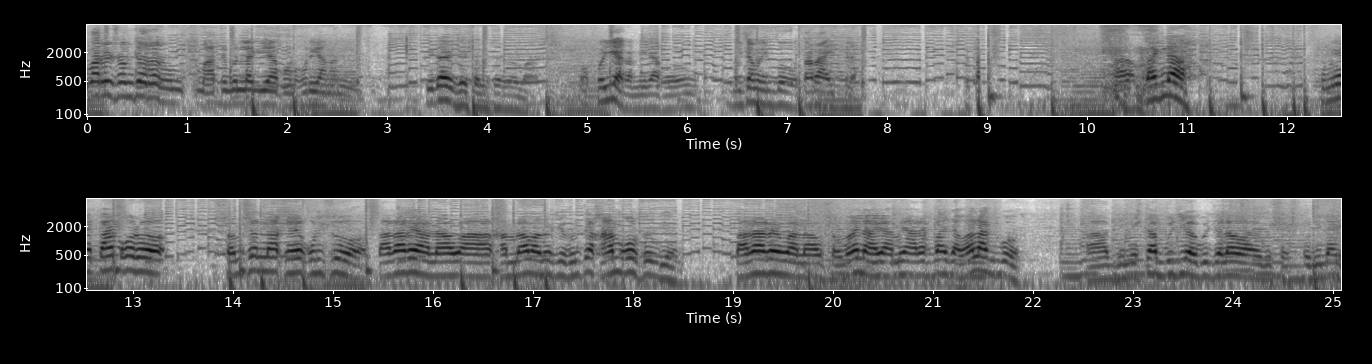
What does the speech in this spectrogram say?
ওবারের সমঝর মাতে বললা গিয়া ফোন করি আনা নি কিটা হয়েছে সংসারের মা ও কই আর আমি রাখো দুইটা মিলবো তারা আইতরা বাইক তুমি এক কাম করো সংসার না খেয়ে কইছো তারারে আনাও আর খামরা মানুষ যেগুনতে কাম করছেন দিয়ে তারারে আনাও সময় নাই আমি আরেকবার যাওয়া লাগবো। আর জিনিসটা বুঝিও বুঝলাও শেষ করিলাই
